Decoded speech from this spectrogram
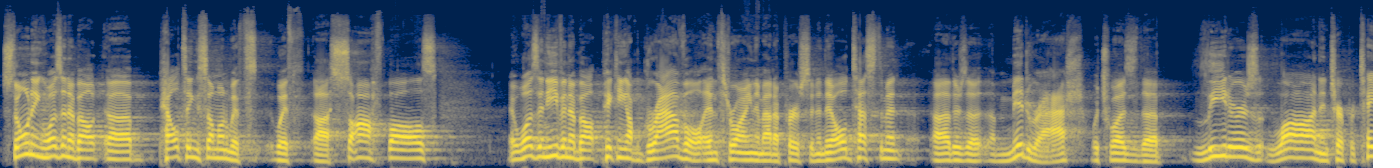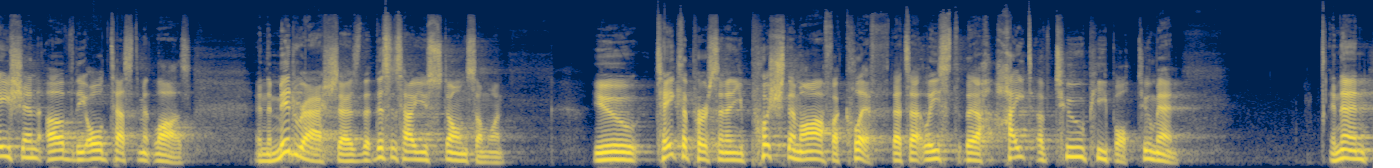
Stoning wasn't about uh, pelting someone with, with uh, softballs. It wasn't even about picking up gravel and throwing them at a person. In the Old Testament, uh, there's a, a midrash, which was the leader's law and interpretation of the Old Testament laws. And the midrash says that this is how you stone someone. You take the person and you push them off a cliff that's at least the height of two people, two men. And then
